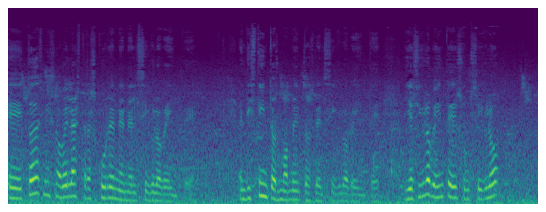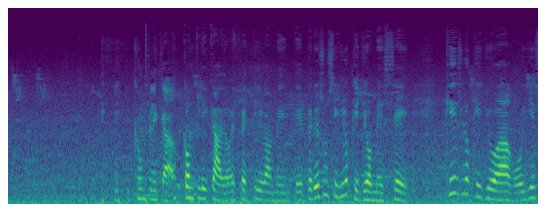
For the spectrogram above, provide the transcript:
eh, todas mis novelas transcurren en el siglo XX, en distintos momentos del siglo XX. Y el siglo XX es un siglo Complicado. Complicado, efectivamente, pero es un siglo que yo me sé. ¿Qué es lo que yo hago? Y es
